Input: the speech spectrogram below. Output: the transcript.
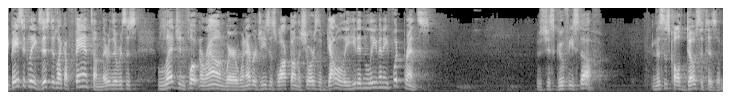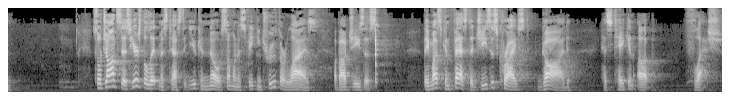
He basically existed like a phantom. There, there was this legend floating around where whenever Jesus walked on the shores of Galilee, he didn't leave any footprints. It was just goofy stuff. And this is called docetism. So John says here's the litmus test that you can know if someone is speaking truth or lies about Jesus. They must confess that Jesus Christ, God, has taken up flesh.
